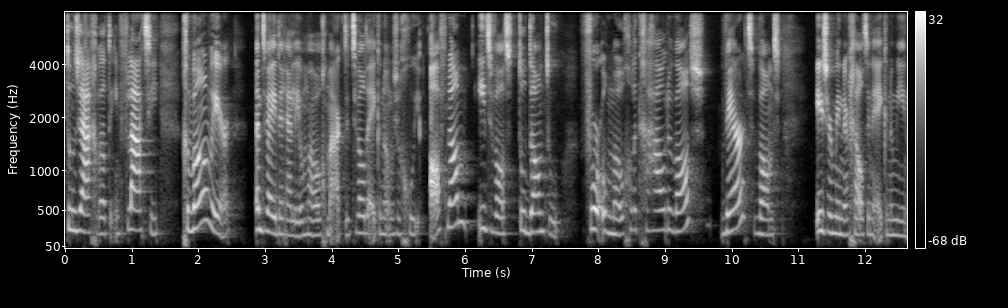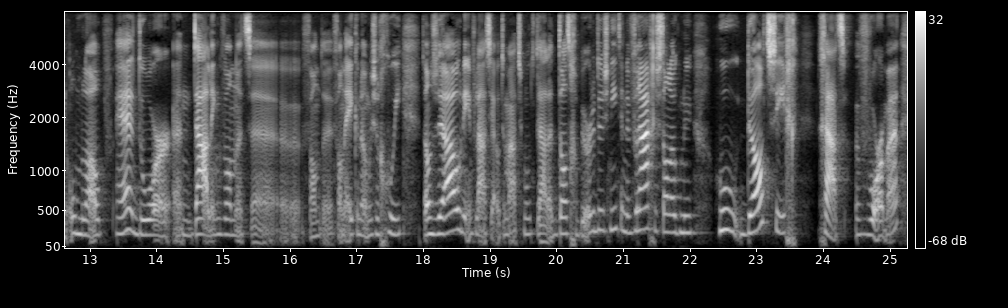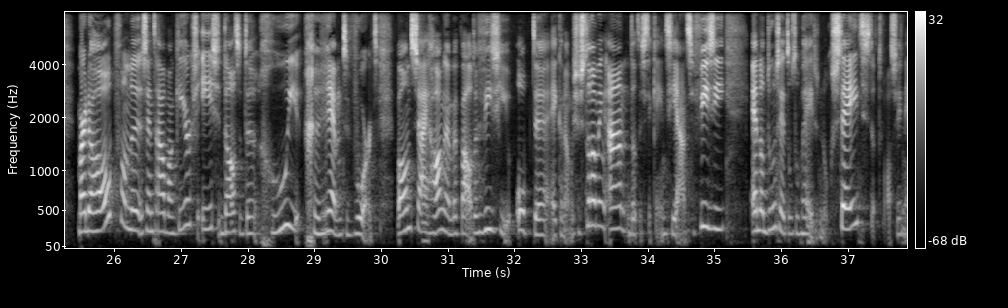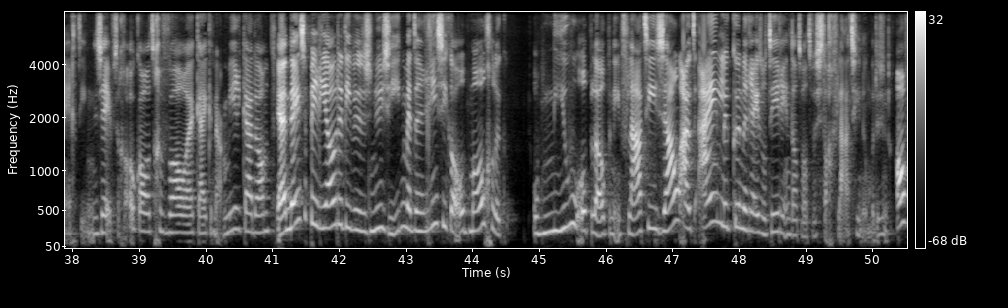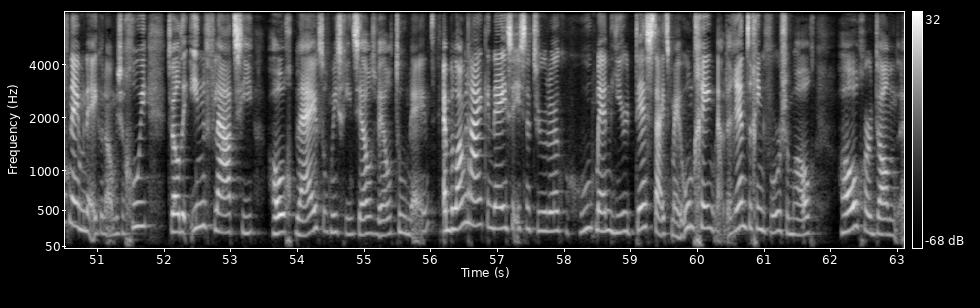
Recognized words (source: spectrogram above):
Toen zagen we dat de inflatie gewoon weer een tweede rally omhoog maakte, terwijl de economische groei afnam. Iets wat tot dan toe voor onmogelijk gehouden was, werd. Want is er minder geld in de economie in omloop hè, door een daling van, het, uh, van, de, van de economische groei, dan zou de inflatie automatisch moeten dalen. Dat gebeurde dus niet. En de vraag is dan ook nu hoe dat zich gaat vormen. Maar de hoop van de centraal bankiers is dat de groei geremd wordt. Want zij hangen een bepaalde visie op de economische stroming aan. Dat is de Keynesiaanse visie. En dat doen zij tot op heden nog steeds. Dat was in 1970 ook al het geval. Kijken naar Amerika dan. Ja, in deze periode die we dus nu zien, met een risico op mogelijk opnieuw oplopende inflatie zou uiteindelijk kunnen resulteren in dat wat we stagflatie noemen. Dus een afnemende economische groei, terwijl de inflatie hoog blijft of misschien zelfs wel toeneemt. En belangrijk in deze is natuurlijk hoe men hier destijds mee omging. Nou, de rente ging fors omhoog hoger dan 12%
